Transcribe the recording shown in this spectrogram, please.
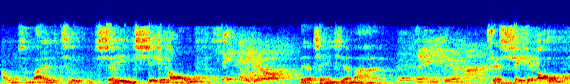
I want somebody to say, shake it off. Shake it off. They'll change their mind. Change their mind. Says, shake it off.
